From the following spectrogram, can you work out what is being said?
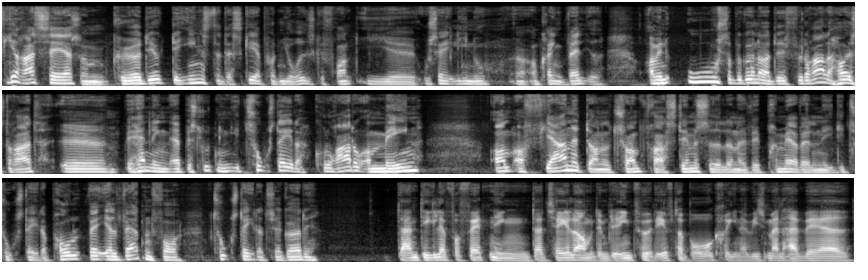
Fire retssager, som kører, det er jo ikke det eneste, der sker på den juridiske front i øh, USA lige nu øh, omkring valget. Om en uge så begynder det føderale højesteret øh, behandlingen af beslutningen i to stater, Colorado og Maine, om at fjerne Donald Trump fra stemmesedlerne ved primærvalgene i de to stater. Paul, hvad i alverden får to stater til at gøre det? Der er en del af forfatningen, der taler om, at den blev indført efter borgerkrigen, og hvis man har været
